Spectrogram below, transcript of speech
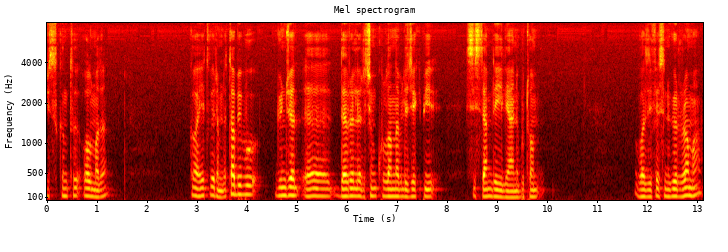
Bir sıkıntı olmadan. Gayet verimli. Tabi bu güncel e, devreler için kullanılabilecek bir sistem değil. Yani buton vazifesini görür ama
